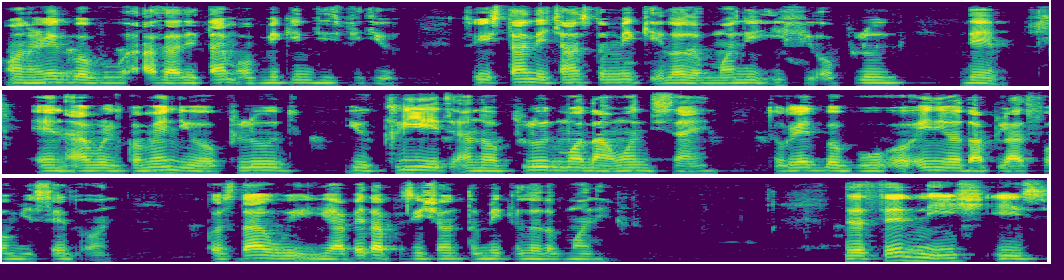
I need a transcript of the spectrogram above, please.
on Redbubble as at the time of making this video. So you stand a chance to make a lot of money if you upload them. And I will recommend you upload, you create and upload more than one design to Redbubble or any other platform you sell on because that way you are better positioned to make a lot of money. The third niche is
